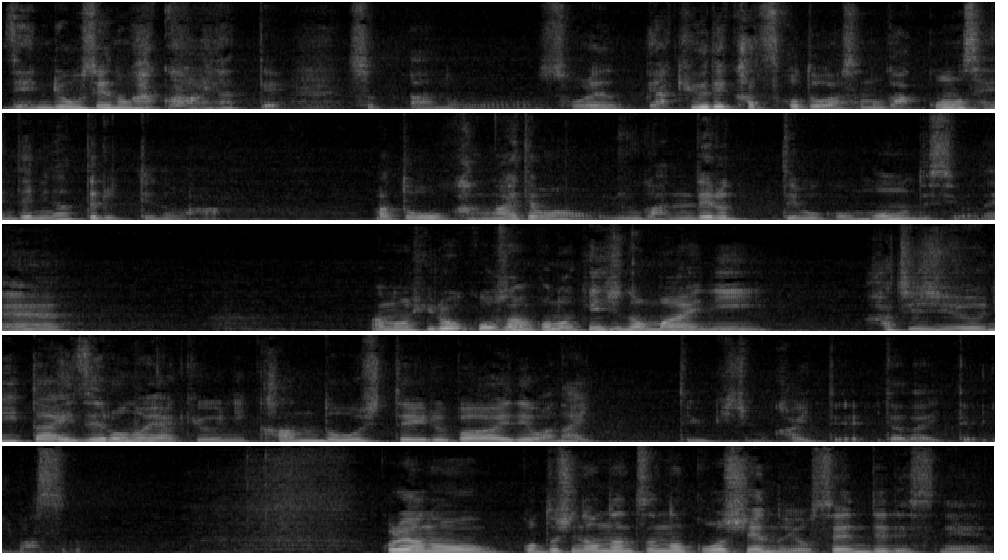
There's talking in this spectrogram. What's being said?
全寮制の学校になってそあのそれ野球で勝つことがその学校の宣伝になってるっていうのは、まあ、どう考えても歪んでるって僕思うんですよね。あの広尾さんこの記事の前に82対0の野球に感動している場合ではないっていう記事も書いていただいています。これあの今年の夏の甲子園の予選でですね、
